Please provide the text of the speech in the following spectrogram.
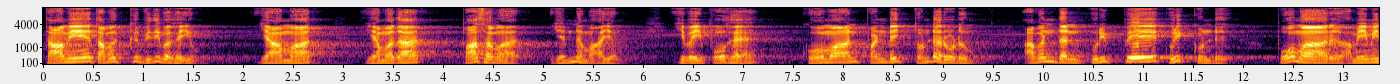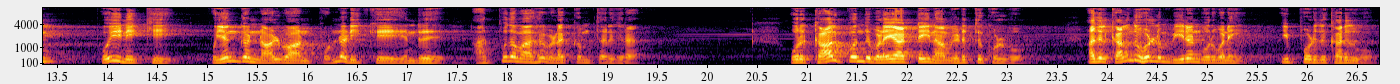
தாமே தமக்கு விதிவகையும் யாமார் யமதார் பாசமார் என்ன மாயம்? இவை போக கோமான் பண்டை தொண்டரோடும் அவன் தன் குறிப்பே குறிக்கொண்டு போமாறு அமைமின் பொய் நீக்கி புயங்கன் ஆழ்வான் பொன்னடிக்கே என்று அற்புதமாக விளக்கம் தருகிறார். ஒரு கால்பந்து விளையாட்டை நாம் எடுத்துக்கொள்வோம். அதில் கலந்து கொள்ளும் வீரன் ஒருவனை இப்பொழுது கருதுவோம்.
